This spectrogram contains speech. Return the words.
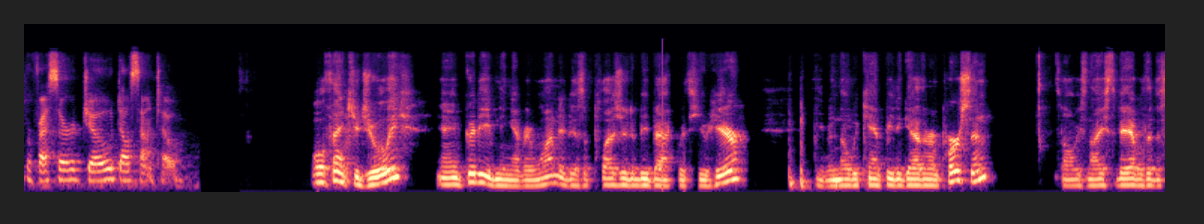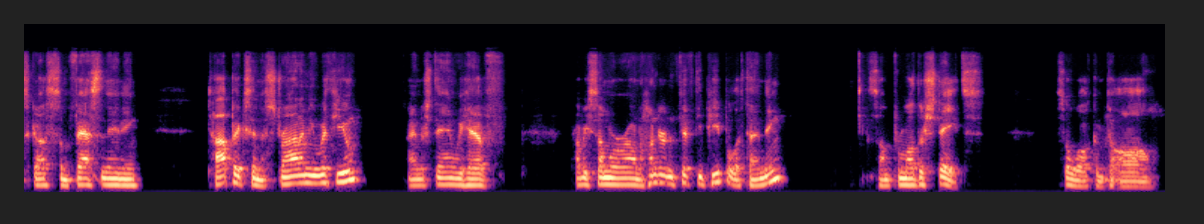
Professor Joe DalSanto. Well, thank you, Julie, and good evening, everyone. It is a pleasure to be back with you here. Even though we can't be together in person, it's always nice to be able to discuss some fascinating topics in astronomy with you. I understand we have probably somewhere around 150 people attending, some from other states. So welcome to all.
